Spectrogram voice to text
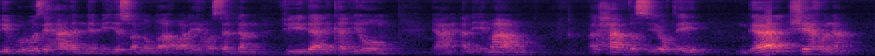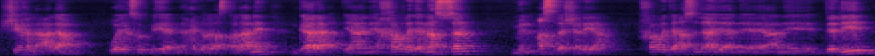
ببروز هذا النبي صلى الله عليه وسلم في ذلك اليوم. يعني الإمام الحافظ السيوطي قال شيخنا شيخ الأعلام ويقصد به ابن حجر الأسقلاني قال يعني خرج نصا من أصل الشريعة. خرج أصل يعني يعني دليل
